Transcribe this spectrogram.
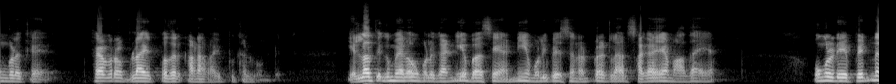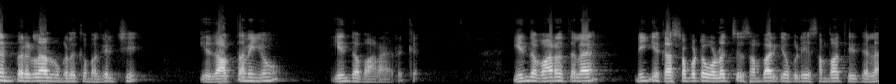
உங்களுக்கு ஃபேவரபுளாக இருப்பதற்கான வாய்ப்புகள் உண்டு. எல்லாத்துக்கும் மேலே உங்களுக்கு அந்நிய பாஷை அந்நிய மொழி பேசும் நண்பர்களால் சகாயம் ஆதாயம். உங்களுடைய பெண் நண்பர்களால் உங்களுக்கு மகிழ்ச்சி. இது அத்தனையும் இந்த வாரம் இருக்குது இந்த வாரத்தில் நீங்கள் கஷ்டப்பட்டு உழைச்சி சம்பாதிக்கக்கூடிய சம்பாத்தியத்தில்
